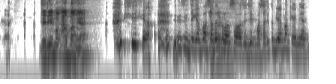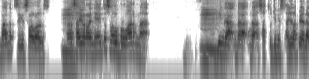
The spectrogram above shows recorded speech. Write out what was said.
Jadi emang abang ya? iya. Jadi si Jack yang masak itu kalau soal si Jack masak itu dia emang kayak niat banget sih selalu hmm. uh, sayurannya itu selalu berwarna. Hmm. Jadi nggak nggak nggak satu jenis aja tapi ada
